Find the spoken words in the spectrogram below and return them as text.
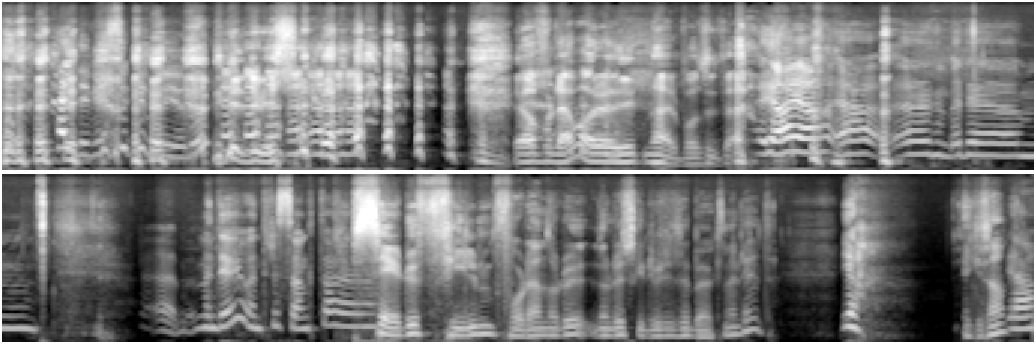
Heldigvis så kunne hun judo. Heldigvis. ja, for der var du litt nære på, syns jeg. ja, ja. ja eh, det, mm, men det er jo interessant, da. Ser du film for deg når du, når du skriver disse bøkene, ditt? Ja. Ikke sant? Ja,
